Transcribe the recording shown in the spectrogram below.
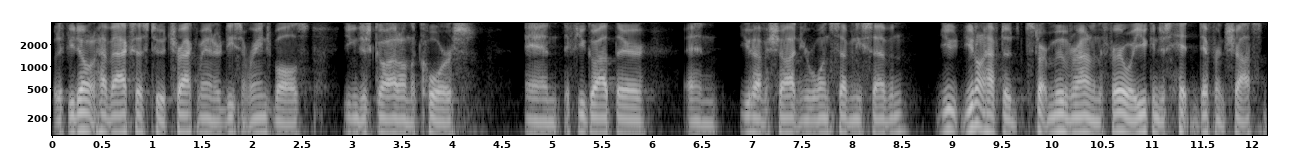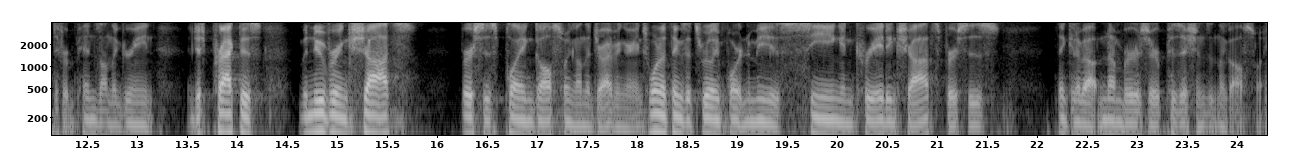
But if you don't have access to a TrackMan or decent range balls, you can just go out on the course. And if you go out there and you have a shot and you're 177, you, you don't have to start moving around in the fairway. You can just hit different shots, different pins on the green, and just practice maneuvering shots versus playing golf swing on the driving range. One of the things that's really important to me is seeing and creating shots versus thinking about numbers or positions in the golf swing.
